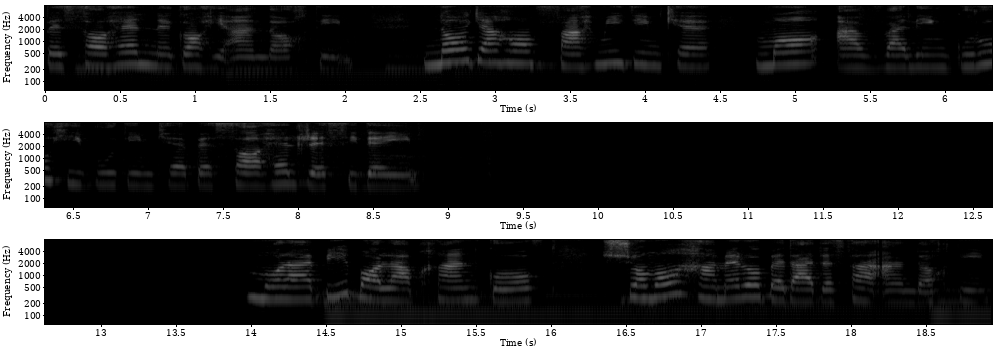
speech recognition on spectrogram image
به ساحل نگاهی انداختیم. ناگهان فهمیدیم که ما اولین گروهی بودیم که به ساحل رسیده ایم. مربی با لبخند گفت شما همه رو به دردسر انداختین.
